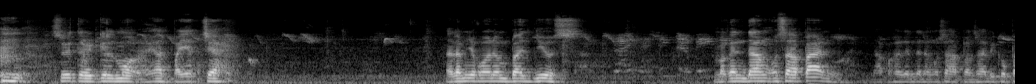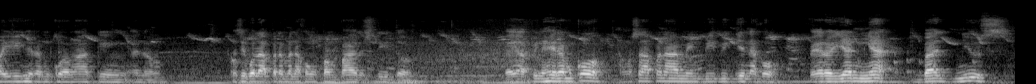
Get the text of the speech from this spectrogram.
sweater Gilmore. Ayan, payat siya. Alam niyo kung anong bad news. Magandang usapan. Napakaganda ng usapan. Sabi ko, pahihiram ko ang aking, ano, kasi wala pa naman akong pamparos dito. Kaya pinahiram ko. Ang usapan namin, bibigyan ako. Pero yan nga, bad news.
